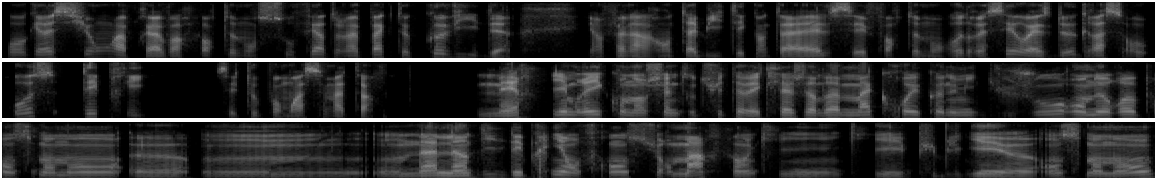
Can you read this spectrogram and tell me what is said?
progression après avoir fortement souffert de l'impact Covid. Et enfin, la rentabilité, quant à elle, s'est fortement redressée au S2 grâce aux hausses des prix. C'est tout pour moi ce matin. Merci Émeric. On enchaîne tout de suite avec l'agenda macroéconomique du jour. En Europe, en ce moment, euh, on, a l'indice des prix en France sur mars hein, qui, est publié euh, en ce moment.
